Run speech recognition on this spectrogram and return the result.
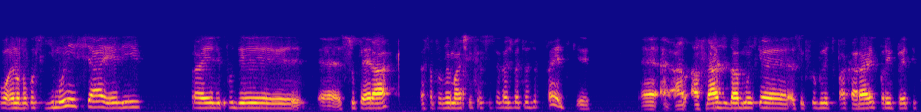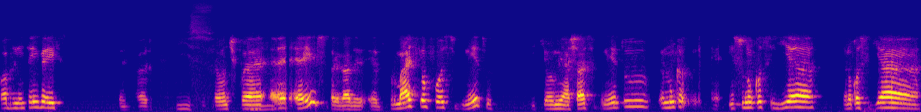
eu não vou conseguir municiar ele para ele poder é, superar essa problemática que a sociedade vai trazer para ele, porque é, a, a, frase da música é eu sempre fui bonito pra caralho, porém preto e pobre não tem vez. Isso. Então, tipo, é, uhum. é, é isso, tá ligado? É, por mais que eu fosse bonito e que eu me achasse bonito, eu nunca. Isso não conseguia. Eu não conseguia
